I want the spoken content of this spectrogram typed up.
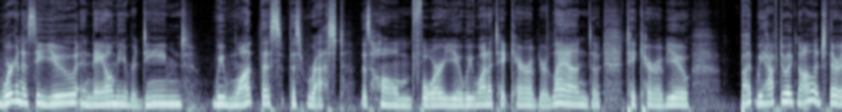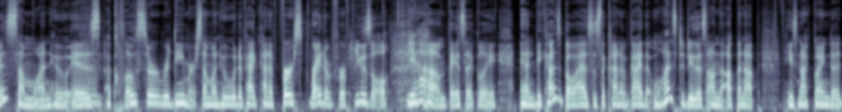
We're going to see you and Naomi redeemed. We want this this rest this home for you. We want to take care of your land, to take care of you. But we have to acknowledge there is someone who is yeah. a closer redeemer, someone who would have had kind of first right of refusal, yeah, um, basically. And because Boaz is the kind of guy that wants to do this on the up and up, he's not going to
